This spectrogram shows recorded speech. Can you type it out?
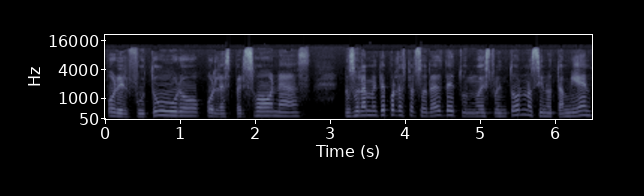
por el futuro, por las personas, no solamente por las personas de tu, nuestro entorno, sino también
